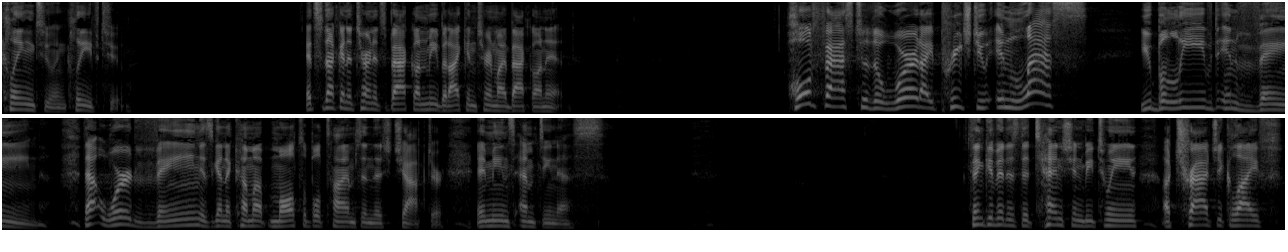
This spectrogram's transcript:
cling to and cleave to. It's not going to turn its back on me, but I can turn my back on it. Hold fast to the word I preached to you unless you believed in vain. That word vain is going to come up multiple times in this chapter. It means emptiness. Think of it as the tension between a tragic life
